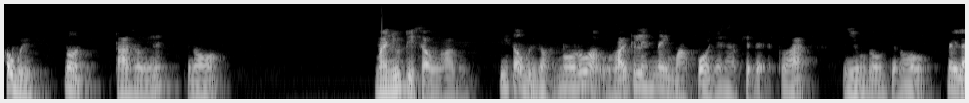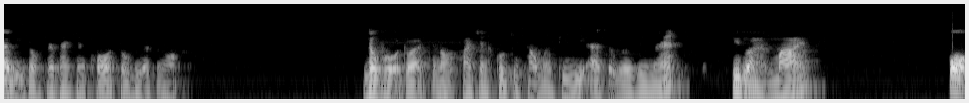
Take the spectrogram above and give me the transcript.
ဟုတ်ပြီတော့ဒါဆိုရင်ကျွန်တော် menu တိဆောက်သွားပြီတိဆောက်ပြီးတော့ကျွန်တော်တို့က right click နှိပ်မှာပေါ်ကျင်တာဖြစ်တဲ့အတွက်အရင်ဆုံးကျွန်တော်နှိပ်လိုက်ပြီးဆို function call ဆိုပြီးတော့ကျွန်တော် လုပ်ဖို့အတွက်ကျွန်တော် function တစ်ခုတည်ဆောက်မယ် des ဆိုပြီးရေးမယ်ပြီးတော့ my pop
